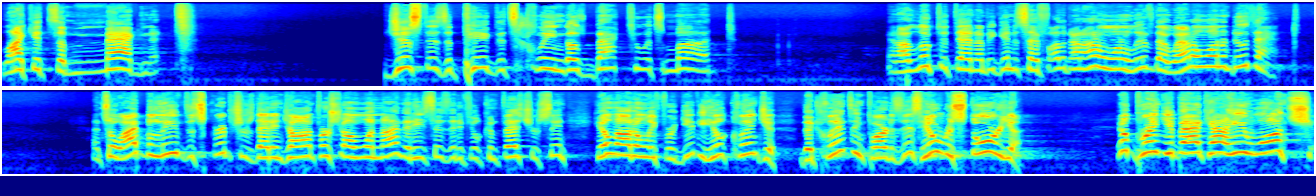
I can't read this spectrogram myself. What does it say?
like it's a magnet. Just as a pig that's clean goes back to its mud. And I looked at that and I began to say, Father God, I don't want to live that way. I don't want to do that. And so I believe the scriptures that in John, 1 John 1 9, that he says that if you'll confess your sin, he'll not only forgive you, he'll cleanse you. The cleansing part is this he'll restore you, he'll bring you back how he wants you.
